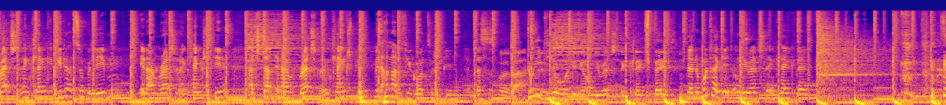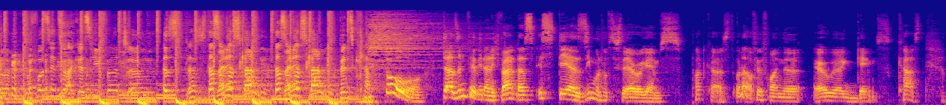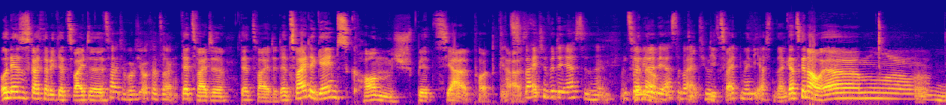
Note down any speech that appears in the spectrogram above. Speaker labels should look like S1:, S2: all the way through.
S1: Ratchet Clank wieder zu beleben in einem Ratchet Clank Spiel, anstatt in einem Ratchet Clank Spiel mit anderen Figuren zu spielen.
S2: Das ist wohl wahr.
S1: Du Idiot!
S3: ja um die Ratchet Clank Welt.
S1: Deine Mutter geht um die Ratchet Clank Welt. So, bevor es jetzt zu aggressiv wird, ähm, das, das, das
S2: Wenn
S1: soll
S2: klappt.
S1: klappen. Das soll
S2: Wenn
S1: was
S2: es klappt.
S1: klappen, wenn es klappt.
S4: So, da sind wir wieder, nicht wahr? Das ist der 57. Aero Games Podcast oder auch für Freunde Area Games Cast. Und er ist gleichzeitig der zweite,
S1: Der zweite wollte ich auch gerade sagen.
S4: der zweite, der zweite, der zweite Gamescom
S1: Der
S4: Spezialpodcast.
S1: zweite wird der erste sein. Und zwar
S4: Genau.
S1: wieder der erste bei
S4: Die,
S1: iTunes.
S4: die zweiten werden die ersten sein. Ganz genau. Ähm,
